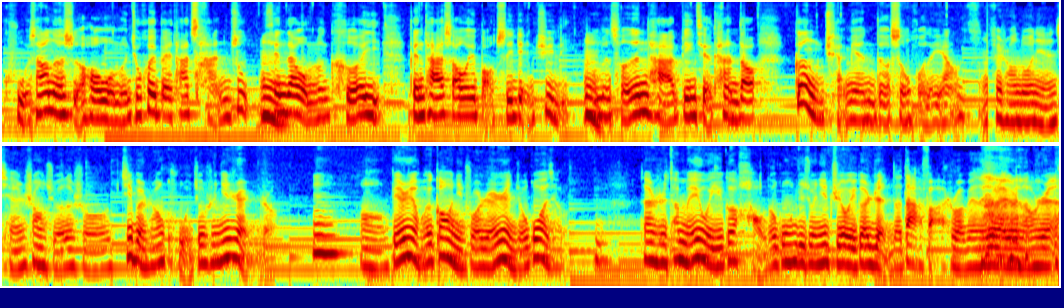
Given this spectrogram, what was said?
苦上的时候，我们就会被它缠住。现在我们可以跟它稍微保持一点距离，我们承认它，并且看到更全面的生活的样子。非常多年前上学的时候，基本上苦就是你忍着，嗯嗯，别人也会告你说忍忍就过去了。嗯，但是它没有一个好的工具，就你只有一个忍的大法，是吧？变得越来越能忍。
